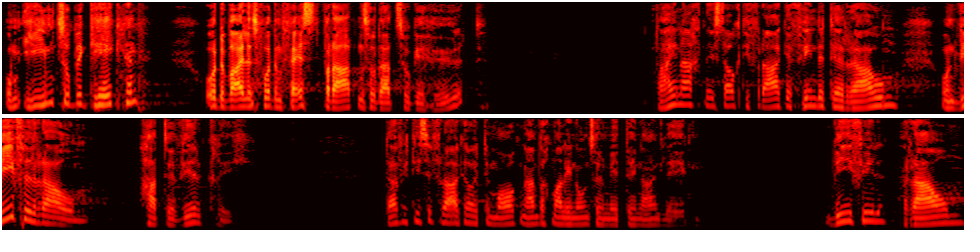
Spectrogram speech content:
Um ihm zu begegnen oder weil es vor dem Festbraten so dazu gehört? Weihnachten ist auch die Frage, findet der Raum und wie viel Raum hat er wirklich? Darf ich diese Frage heute Morgen einfach mal in unsere Mitte hineinlegen? Wie viel Raum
